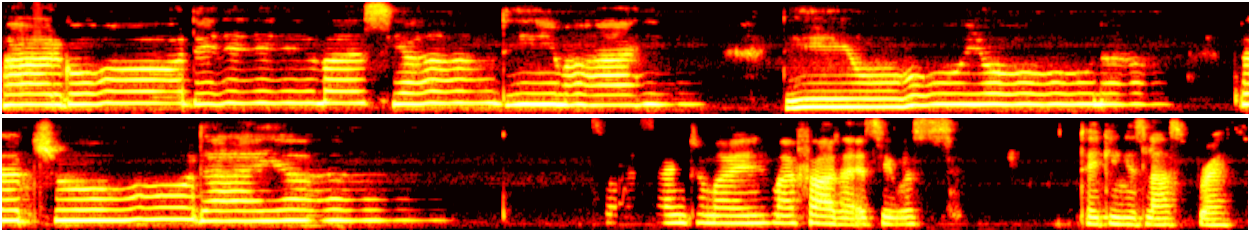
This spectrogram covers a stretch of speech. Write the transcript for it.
Bhargo Devasya Dhimahi Dhiyo Yona Prachodaya So I sang to my, my father as he was taking his last breath.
